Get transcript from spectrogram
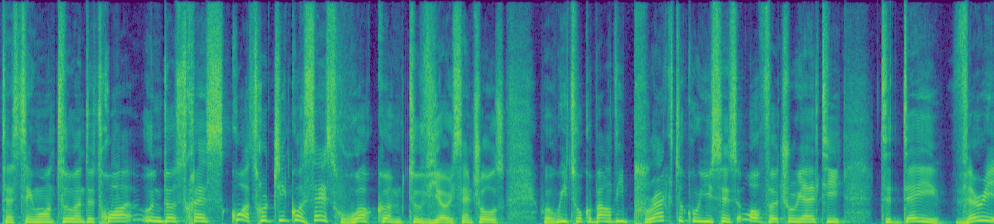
Testing 1, 2, 1, 2, 3, 1, 2, 3, 4, 5, 6. Welcome to VR Essentials, where we talk about the practical uses of virtual reality. Today, very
